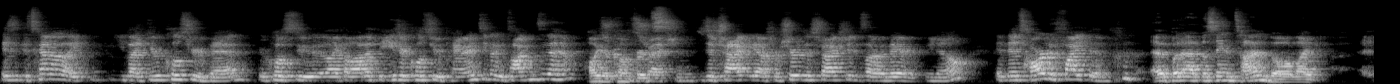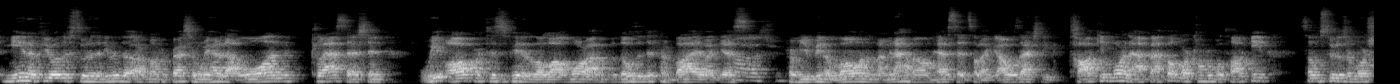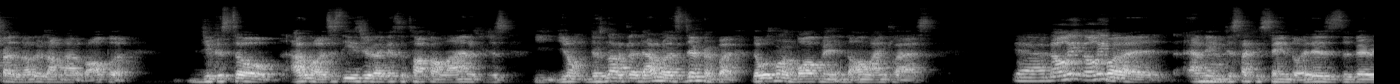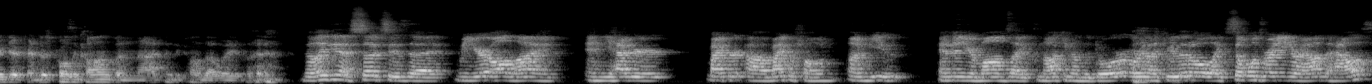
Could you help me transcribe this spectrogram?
is it's kind of like you- like you're close to your bed. You're close to like a lot of things. You're close to your parents. You know, you're talking to them. All your comforts. Distractions. Distract, yeah, for sure. Distractions are there. You know, and it's hard to fight them. Uh, But at the same time, though, like me and a few other students, and even the, my professor, when we had that one class session, we all participated a lot more. I, there was a different vibe, I guess, Oh, from you being alone. And I mean, I have my own headset, so like I was actually talking more, and I, I felt more comfortable talking. Some students are more shy than others. I'm not at all, but you could still. I don't know. It's just easier, I guess, to talk online if you just you you don't. There's not. A, I don't know. It's different, but there was more involvement in the online class. Yeah, the only the only But I mean, just like you're saying though, it is very different. There's pros and cons, but nah, I think the cons outweigh. But The only thing that sucks is that when you're online and you have your micro uh, microphone on mute, and then your mom's like knocking on the door, or like your little like someone's running around the house,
